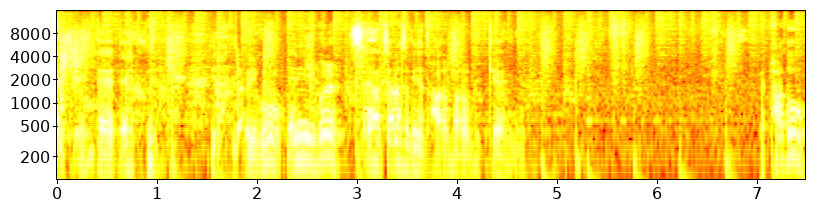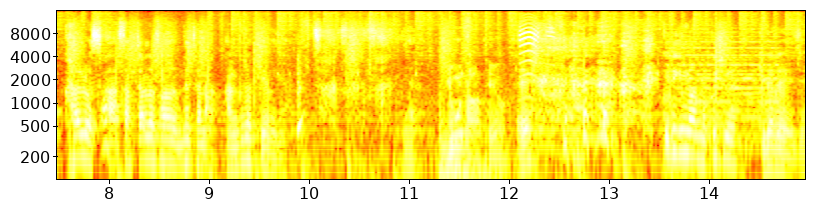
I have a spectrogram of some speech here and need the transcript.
개요? 네, 때려 넣을게요 그리고 깻잎을 싹 잘라서 그냥 바로바로 넣을게요 그냥 네, 파도 칼로 싹싹 잘라서 하는데 저는 안- 안 그럴게요 그냥 싹싹싹 그냥 유무사 같아요. 예? 끓이기만 하면 끝이에요 기다려야지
